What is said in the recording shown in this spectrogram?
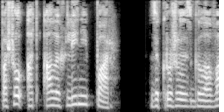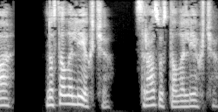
Пошел от алых линий пар. Закружилась голова, но стало легче, сразу стало легче.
